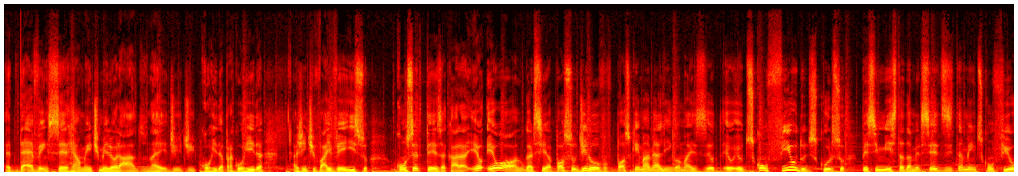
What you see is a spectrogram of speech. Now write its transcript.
é, devem ser realmente melhorados, né? De, de corrida para corrida, a gente vai ver isso com certeza, cara. Eu, eu, ó, Garcia, posso, de novo, posso queimar minha língua, mas eu, eu, eu, desconfio do discurso pessimista da Mercedes e também desconfio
